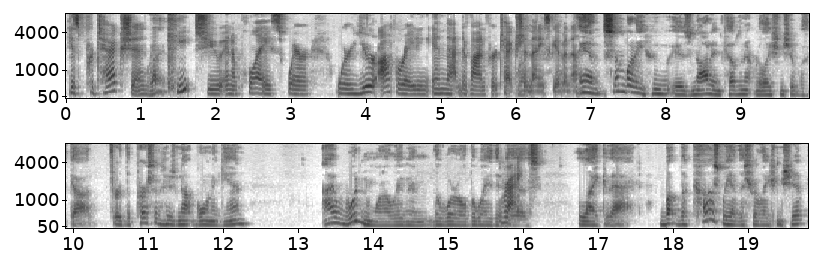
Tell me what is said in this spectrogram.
his protection Right. keeps you in a place where where you're operating in that divine protection that he's given us. And somebody who is not in covenant relationship with God, for the person who's not born again, I wouldn't want to live in the world the way that Right. it is like that. But because we have this relationship,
